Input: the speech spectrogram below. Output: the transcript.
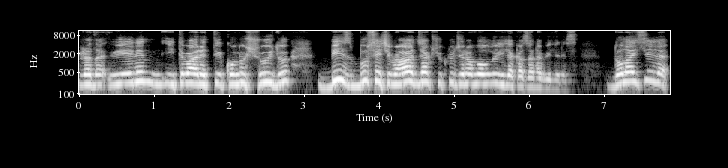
burada üyenin itibar ettiği konu şuydu. Biz bu seçimi ancak Şükrü Cıravoğlu ile kazanabiliriz. Dolayısıyla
